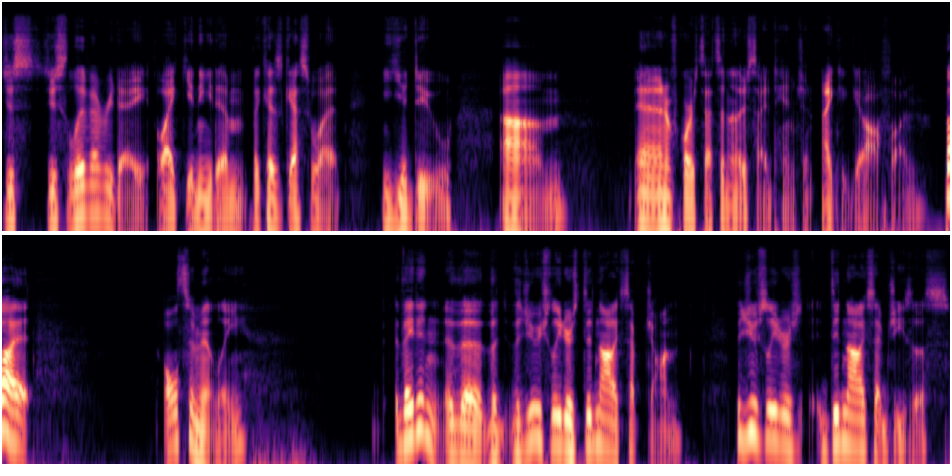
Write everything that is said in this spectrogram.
just just live every day like you need Him, because guess what? You do. Um, and and of course, that's another side tangent I could get off on. But ultimately, they didn't. The, the the Jewish leaders did not accept John. The Jewish leaders did not accept Jesus,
